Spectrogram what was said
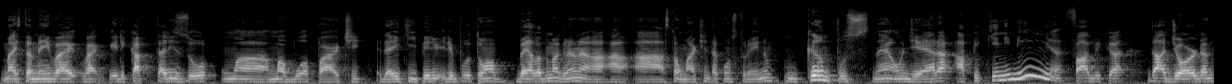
mas também vai, vai ele capitalizou uma, uma boa parte da equipe, ele, ele botou uma bela de uma grana. A, a, Aston Martin está construindo um campus, né? Onde era a pequenininha fábrica da Jordan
